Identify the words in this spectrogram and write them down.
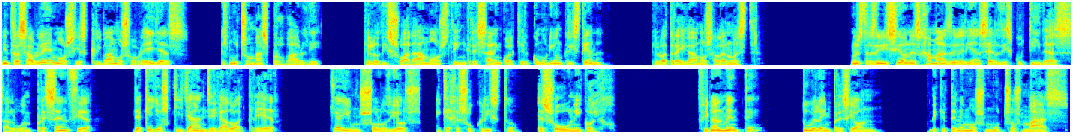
Mientras hablemos y escribamos sobre ellas, es mucho más probable que lo disuadamos de ingresar en cualquier comunión cristiana que lo atraigamos a la nuestra. Nuestras divisiones jamás deberían ser discutidas, salvo en presencia de aquellos que ya han llegado a creer que hay un solo Dios y que Jesucristo es su único Hijo. Finalmente, tuve la impresión de que tenemos muchos más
